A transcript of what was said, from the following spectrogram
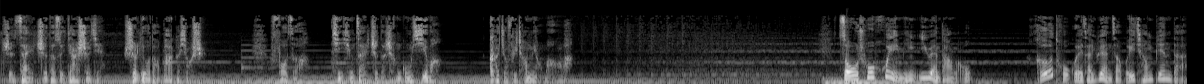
指再植的最佳时间是六到八个小时，否则进行再植的成功希望。”可就非常渺茫了。走出惠民医院大楼，何土贵在院子围墙边的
